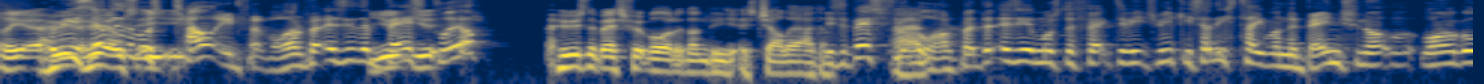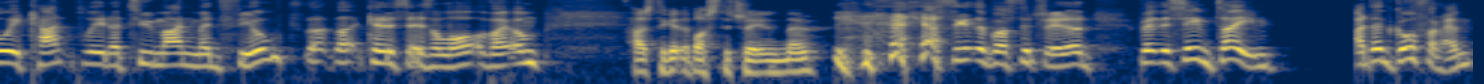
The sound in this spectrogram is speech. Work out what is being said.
like, I mean, he's who certainly else- the most talented footballer, but is he the You- best you- player? Who's the best footballer at Dundee? Is Charlie Adam. He's the best Um, footballer, but is he the most effective each week? He said his time on the bench not long ago. He can't play in a two-man midfield. That that kind of says a lot about him. Has to get the bus to training now. he has to get the bus to training. But at the same time, I did go for him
